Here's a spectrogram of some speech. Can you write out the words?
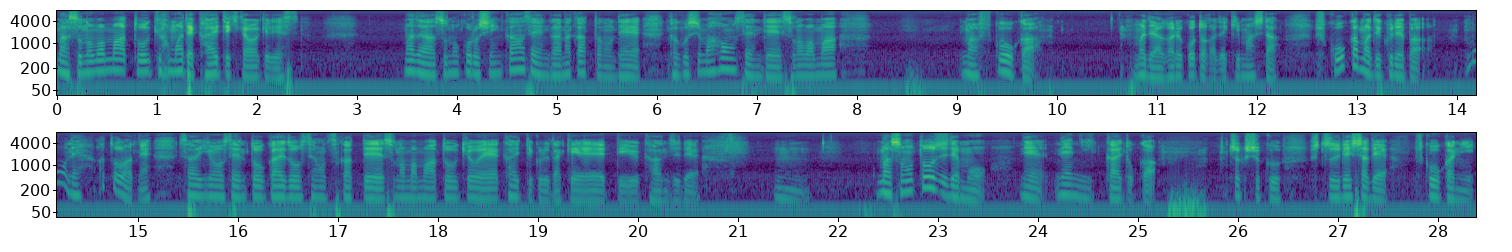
まあそのまま東京まで帰ってきたわけです。まだその頃新幹線がなかったので、鹿児島本線でそのまま、まあ福岡まで上がることができました。福岡まで来れば、もうね、あとはね、山陽線、東海道線を使って、そのまま東京へ帰ってくるだけっていう感じで、うん。まあ、その当時でも、ね、年に1回とか、ちょくちょく普通列車で福岡に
